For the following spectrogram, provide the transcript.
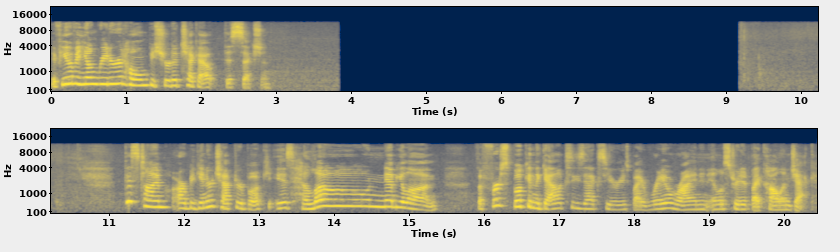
If you have a young reader at home, be sure to check out this section. This time, our beginner chapter book is Hello Nebulon, the first book in the Galaxy Zack series by Ray O'Ryan and illustrated by Colin Jack.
